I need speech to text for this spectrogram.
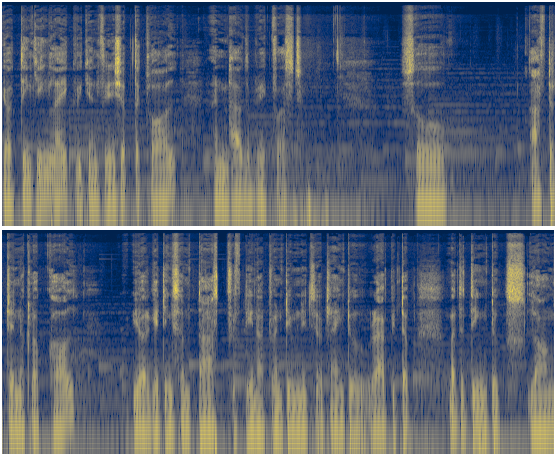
You're thinking like we can finish up the call and have the breakfast. So after 10 o'clock call, you are getting some task 15 or 20 minutes you're trying to wrap it up but the thing took long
